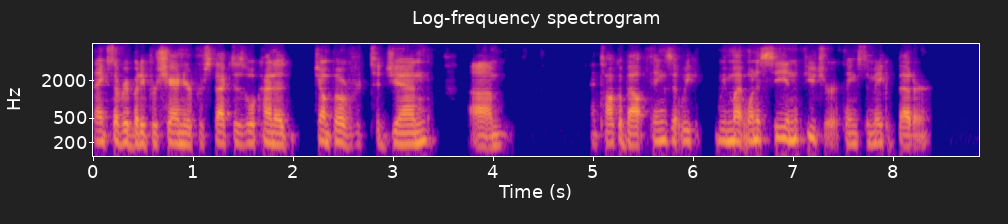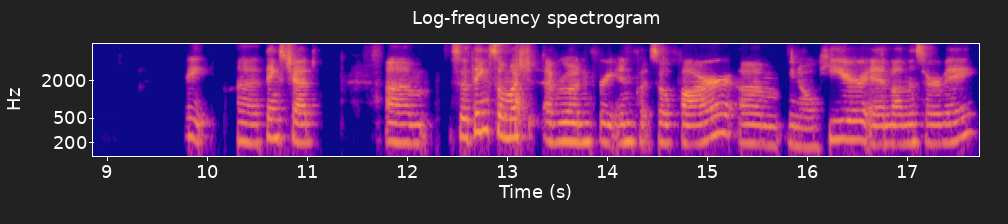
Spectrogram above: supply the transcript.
thanks everybody for sharing your perspectives. We'll kind of jump over to Jen um, and talk about things that we we might want to see in the future, things to make it better. Great. Uh, thanks, Chad. Um, so thanks so much, everyone, for your input so far, um, you know, here and on the survey.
